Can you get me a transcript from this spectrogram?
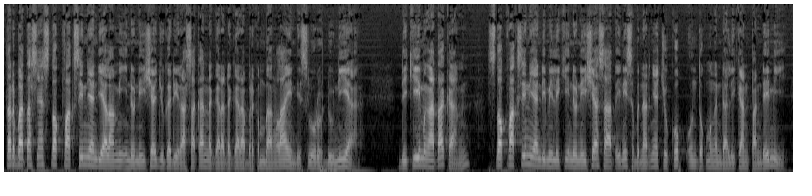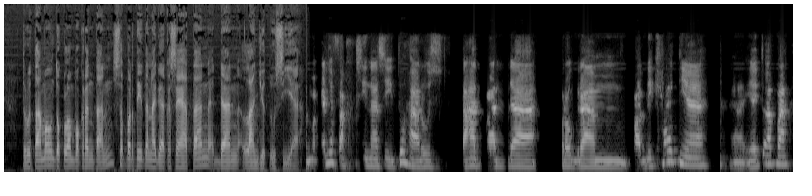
Terbatasnya stok vaksin yang dialami Indonesia juga dirasakan negara-negara berkembang lain di seluruh dunia. Diki mengatakan, stok vaksin yang dimiliki Indonesia saat ini sebenarnya cukup untuk mengendalikan pandemi, terutama untuk kelompok rentan seperti tenaga kesehatan dan lanjut usia. Makanya vaksinasi itu harus taat pada program public health-nya, nah, yaitu apa?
